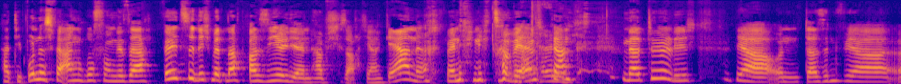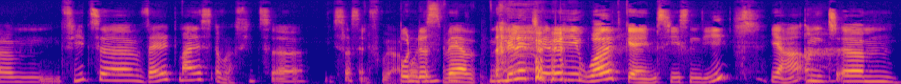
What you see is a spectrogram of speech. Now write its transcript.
hat die Bundeswehr angerufen und gesagt: Willst du nicht mit nach Brasilien? Habe ich gesagt: Ja, gerne, wenn ich nicht zur WM Natürlich. kann. Natürlich. Ja, und da sind wir ähm, Vize-Weltmeister oder Vize wie ist das denn früher? Bundeswehr. Military World Games hießen die. Ja, und ähm,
